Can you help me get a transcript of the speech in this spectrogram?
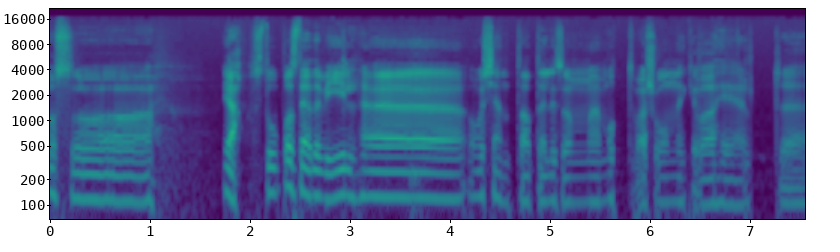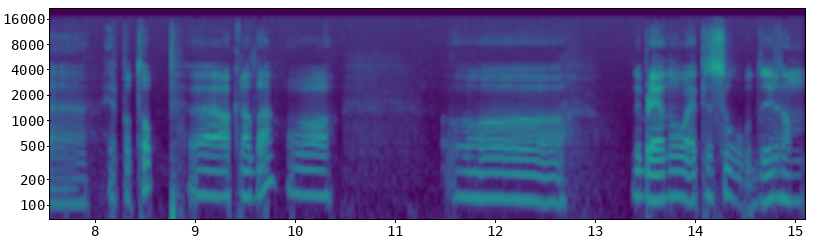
Og så ja, sto på stedet hvil og kjente at liksom motivasjonen ikke var helt, helt på topp akkurat da. Og, og det ble jo noen episoder sånn,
